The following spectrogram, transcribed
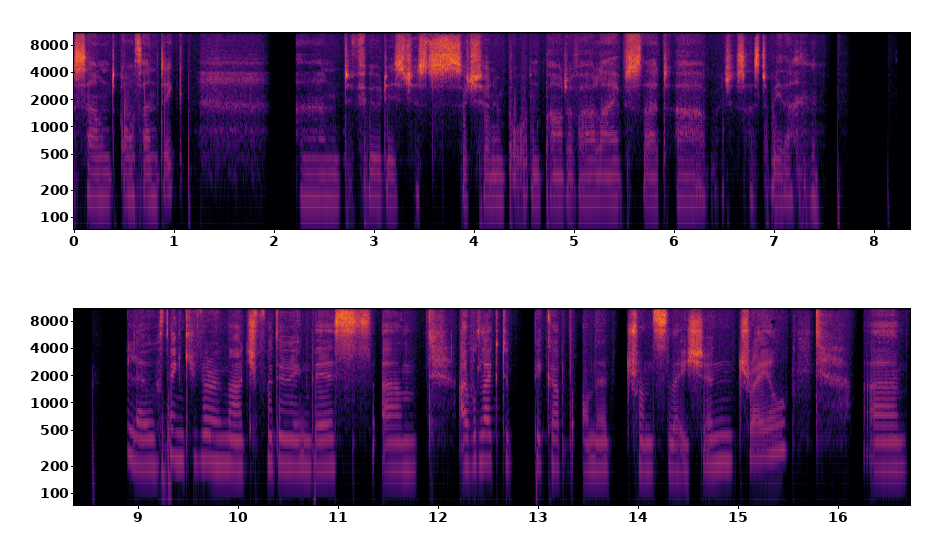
sound, authentic. And food is just such an important part of our lives that uh, it just has to be there. Hello, thank you very much for doing this. Um, I would like to pick up on a translation trail. Um,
